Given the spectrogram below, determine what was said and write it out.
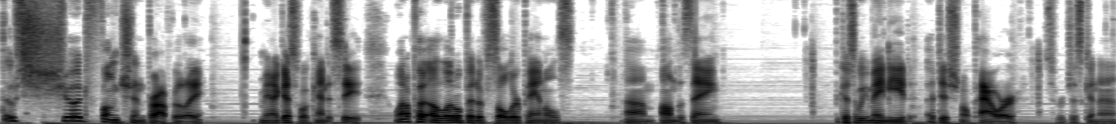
those should function properly. I mean, I guess we'll kind of see. want to put a little bit of solar panels um, on the thing because we may need additional power. So we're just going to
